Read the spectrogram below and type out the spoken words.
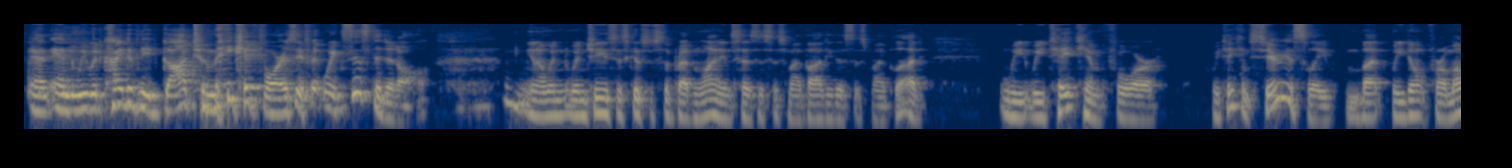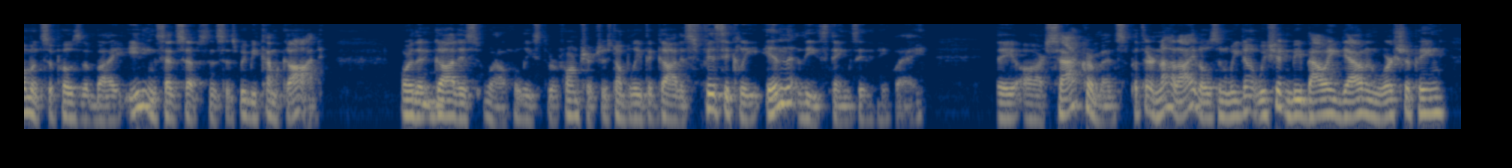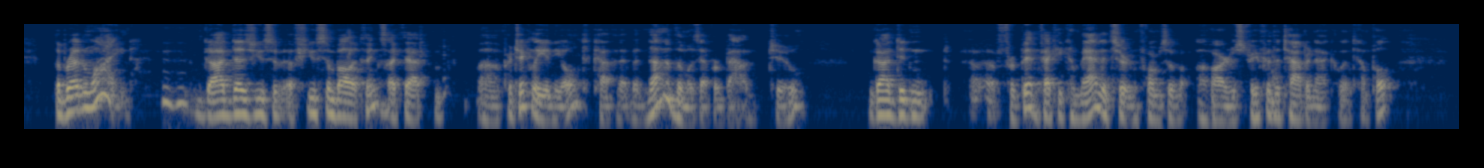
and and we would kind of need God to make it for us if it existed at all. You know, when when Jesus gives us the bread and wine and says, "This is my body, this is my blood," we we take him for we take him seriously, but we don't for a moment suppose that by eating said substances we become God, or that mm-hmm. God is well, at least the Reformed churches don't believe that God is physically in these things in any way. They are sacraments, but they're not idols, and we don't we shouldn't be bowing down and worshiping the bread and wine. Mm -hmm. God does use a, a, few symbolic things like that, uh, particularly in the Old Covenant, but none of them was ever bowed to. God didn't uh, forbid. In fact, he commanded certain forms of, of artistry for the tabernacle and temple,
